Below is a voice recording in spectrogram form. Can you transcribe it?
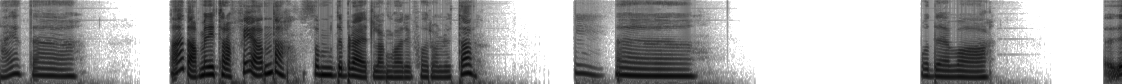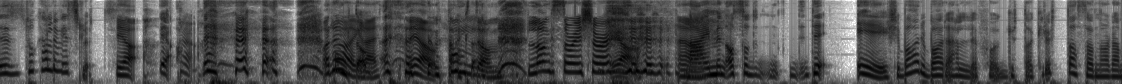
Nei, det Nei da, men de traff igjen, da, som det ble et langvarig forhold ut av. Mm. Eh, og det var Det tok heldigvis slutt. Ja. Ja. Ja. Og det var greit. Ja, punktum. Long story short. Ja. Nei, men altså, det er ikke bare bare heller for gutta krutt, altså, når de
